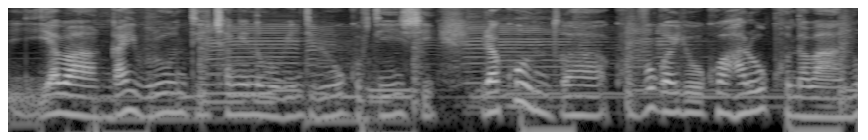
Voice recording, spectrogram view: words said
y'abanga i Burundi canke no mu bindi bihugu byinshi birakunda kuvugwa yuko hari ukuntu abantu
